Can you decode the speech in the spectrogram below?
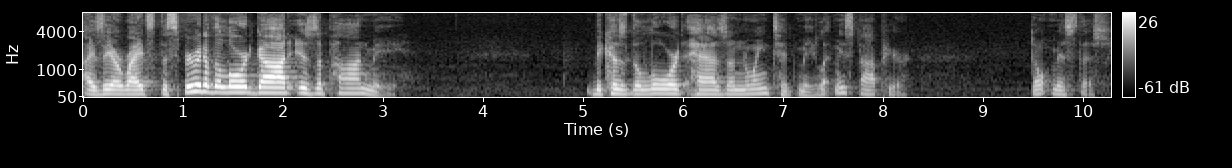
Isaiah writes, The Spirit of the Lord God is upon me because the Lord has anointed me. Let me stop here. Don't miss this.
